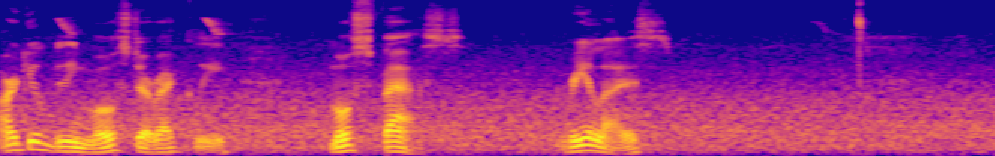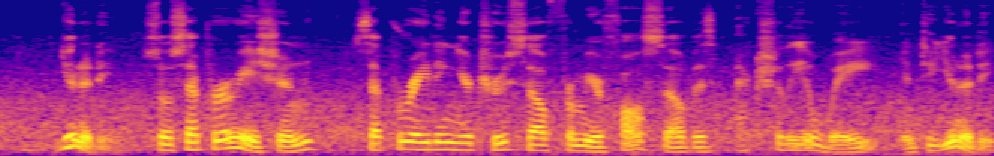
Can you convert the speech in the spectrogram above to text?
arguably most directly, most fast, realize unity. So separation separating your true self from your false self is actually a way into unity.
